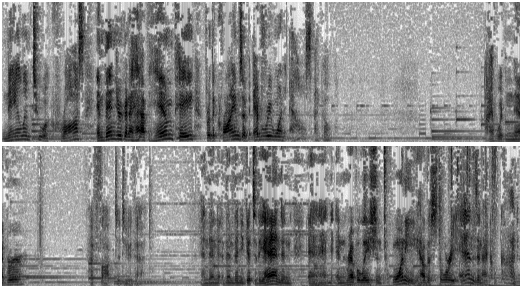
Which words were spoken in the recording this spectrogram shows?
nail him to a cross, and then you're going to have him pay for the crimes of everyone else. I go, I would never have thought to do that. And then, then, then you get to the end and, and, and Revelation 20, how the story ends, and I go, God,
